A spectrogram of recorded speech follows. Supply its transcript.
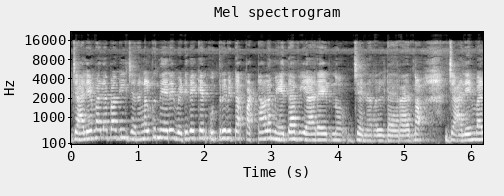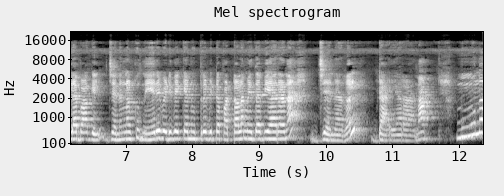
ജാലിയൻവാലാബാഗിൽ ജനങ്ങൾക്കു നേരെ വെടിവെക്കാൻ ഉത്തരവിട്ട പട്ടാള മേധാവി ആരായിരുന്നു? ജനറൽ ഡയർ ആയിരുന്നു ജാലിയൻവാലാബാഗിൽ ജനങ്ങൾക്കു നേരെ വെടിവെക്കാൻ ഉത്തരവിട്ട പട്ടാള മേധാവി ആരാണ്? ജനറൽ ഡയറാണ്. മൂന്ന്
